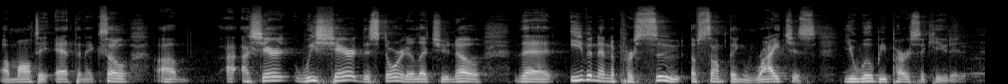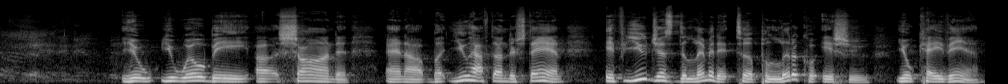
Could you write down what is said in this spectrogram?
or multi-ethnic. So. Um, I shared, we shared this story to let you know that even in the pursuit of something righteous, you will be persecuted. You you will be uh, shunned, and and uh, but you have to understand if you just delimit it to a political issue, you'll cave in.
